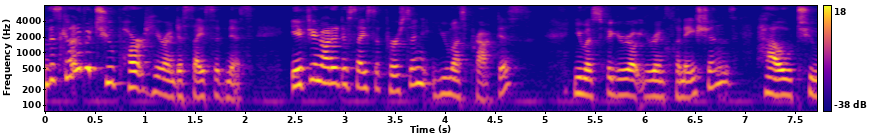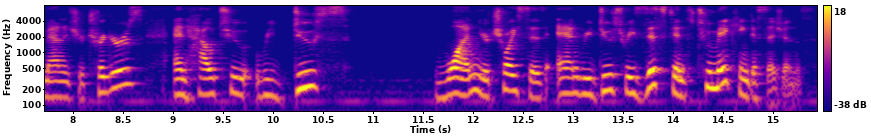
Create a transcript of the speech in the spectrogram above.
this kind of a two part here on decisiveness. If you're not a decisive person, you must practice You must figure out your inclinations, how to manage your triggers, and how to reduce one, your choices, and reduce resistance to making decisions.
